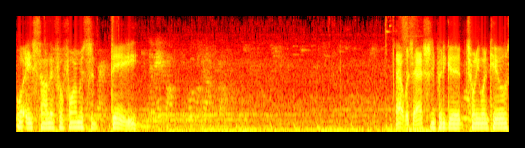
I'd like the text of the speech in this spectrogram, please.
What a solid performance today. that was actually pretty good. 21 kills.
